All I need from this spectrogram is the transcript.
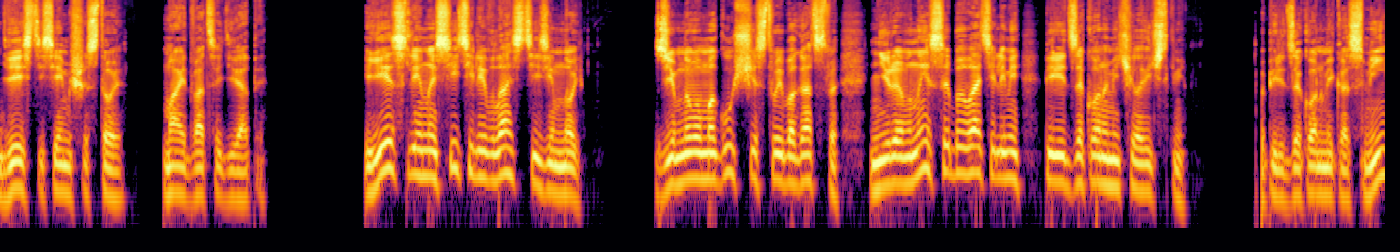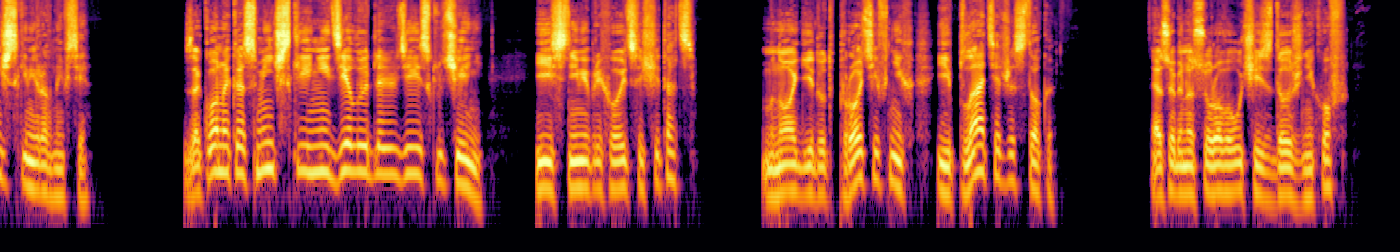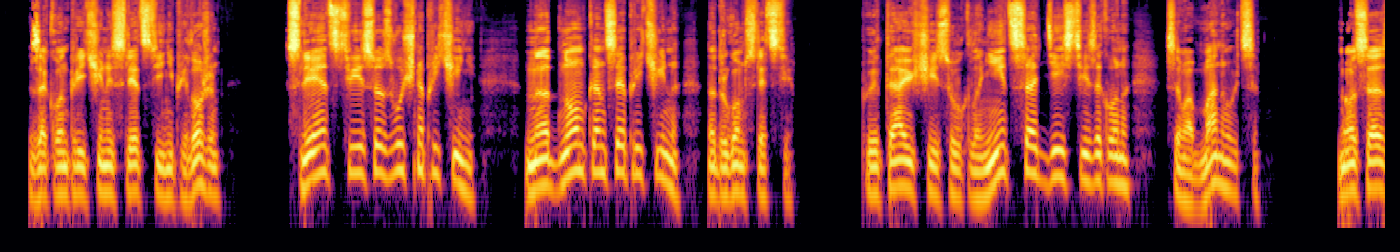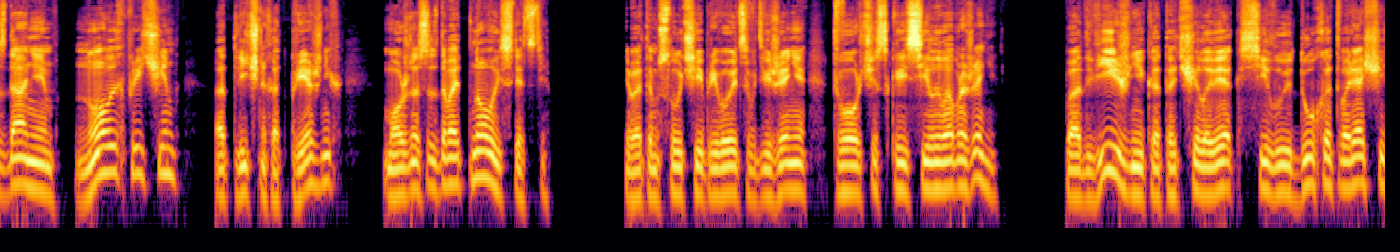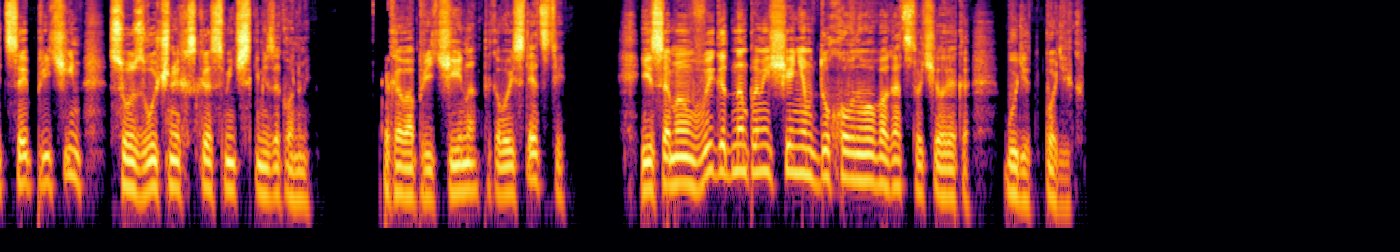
276. Май 29. Если носители власти земной, земного могущества и богатства не равны с обывателями перед законами человеческими, то перед законами космическими равны все. Законы космические не делают для людей исключений, и с ними приходится считаться. Многие идут против них и платят жестоко. Особенно сурово участь должников. Закон причины следствий не приложен. Следствие созвучно причине. На одном конце причина, на другом следствие. Пытающиеся уклониться от действий закона самообманываются. Но созданием новых причин, отличных от прежних, можно создавать новые следствия. И в этом случае приводится в движение творческая сила воображения. Подвижник — это человек, силой духа, творящий цепь причин, созвучных с космическими законами. Какова причина, таково и следствие. И самым выгодным помещением духовного богатства человека будет подвиг.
